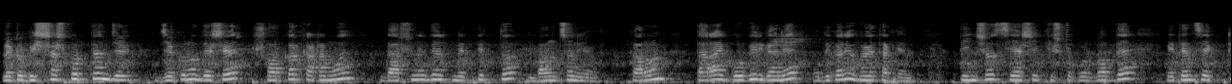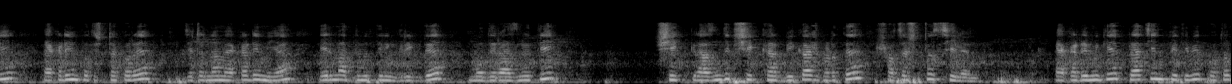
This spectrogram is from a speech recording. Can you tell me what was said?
প্লেটো বিশ্বাস করতেন যে যে কোনো দেশের সরকার কাঠামোয় দার্শনিকদের নেতৃত্ব বাঞ্ছনীয়, কারণ তারাই গভীর জ্ঞানের অধিকারী হয়ে থাকেন। তিনশো ছিয়াশি খ্রিস্টপূর্বাব্দে এথেন্সে একটি একাডেমি প্রতিষ্ঠা করে, যেটার নাম একাডেমিয়া। এর মাধ্যমে তিনি গ্রিকদের মধ্যে রাজনৈতিক রাজনৈতিক শিক্ষার বিকাশ ঘটাতে সচেষ্ট ছিলেন। একাডেমিকে প্রাচীন পৃথিবীর প্রথম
